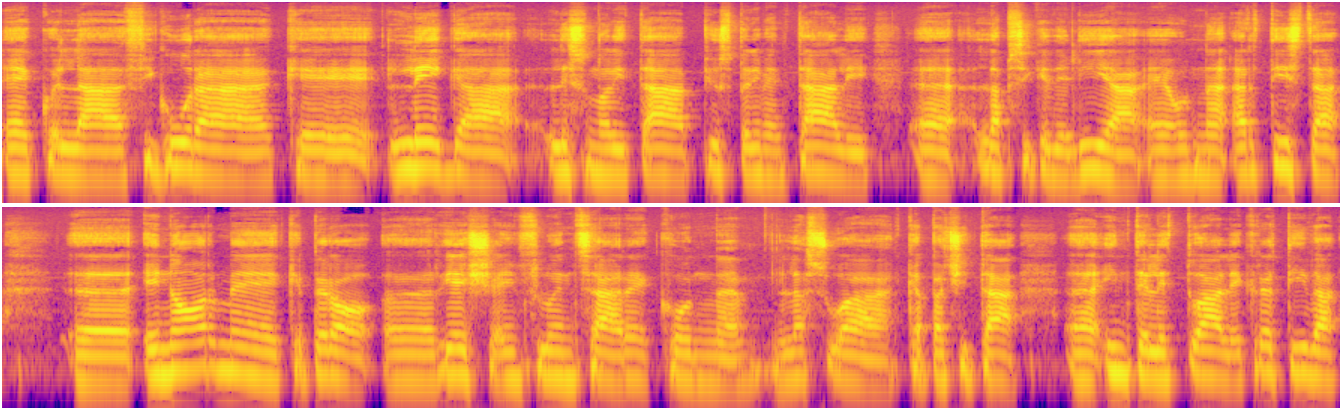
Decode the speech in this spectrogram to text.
è quella figura che lega le sonorità più sperimentali, eh, la psichedelia, è un artista eh, enorme che però eh, riesce a influenzare con la sua capacità eh, intellettuale e creativa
